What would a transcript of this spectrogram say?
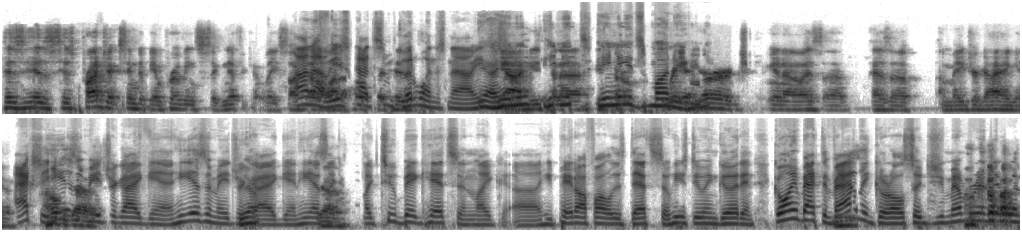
his his his projects seem to be improving significantly. So I I've got a know lot he's of got some his- good ones now. He's, Yeah, he, Yeah, need- he's he gonna- needs he needs money. reemerge, you know, as a as a, a major guy again. Actually, hope he he is a does. major guy again. He is a major Yeah. guy again. He has Yeah. like like two big hits and like uh he paid off all his debts, so he's doing good. And going back to Valley Girl, so do you remember in there when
